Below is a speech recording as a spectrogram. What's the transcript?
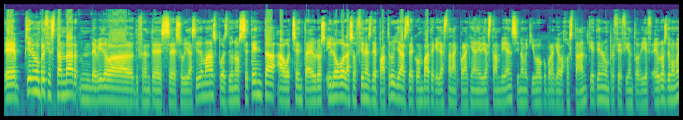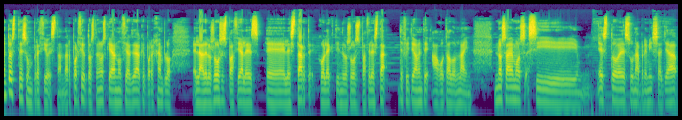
Eh, tienen un precio estándar mm, debido a diferentes eh, subidas y demás, pues de unos 70 a 80 euros. Y luego las opciones de patrullas de combate que ya están por aquí añadidas también, si no me equivoco, por aquí abajo están, que tienen un precio de 110 euros. De momento este es un precio estándar. Por cierto, tenemos que anunciar ya que, por ejemplo, la de los lobos espaciales, eh, el Start Collecting de los lobos espaciales está definitivamente agotado online. No sabemos si esto es una premisa ya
